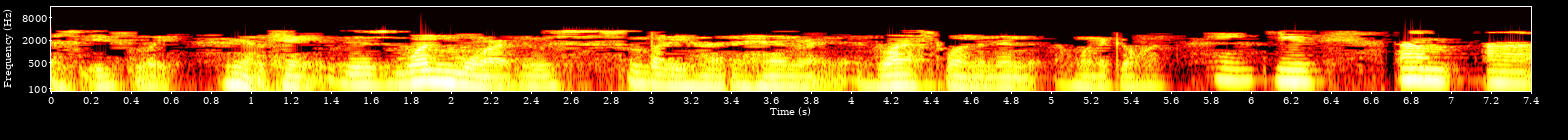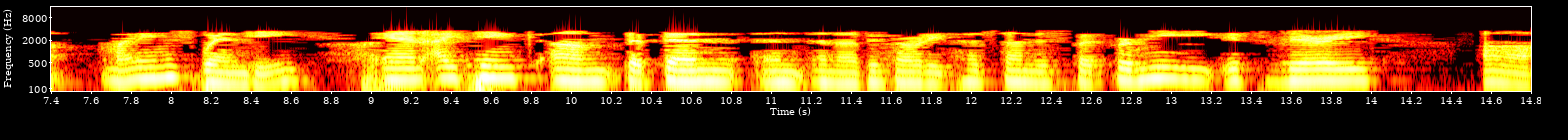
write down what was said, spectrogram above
as easily. Yeah. Okay, there's one more. There was somebody who had a hand right, and last one, and then I want to go on. Thank you. Um, uh, my name is Wendy, and I think um, that Ben and, and others already touched on this, but for me, it's very uh,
